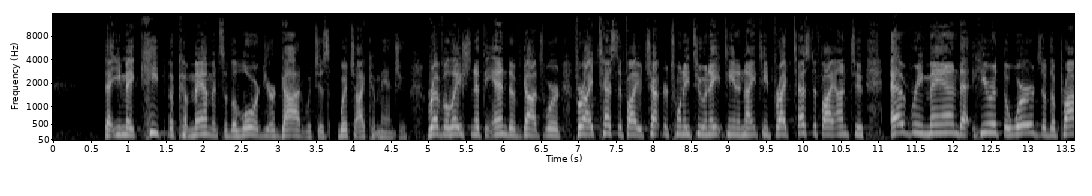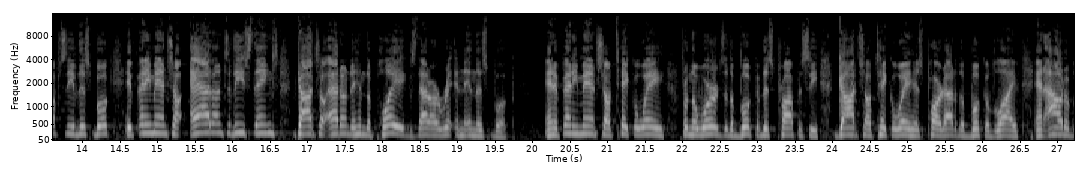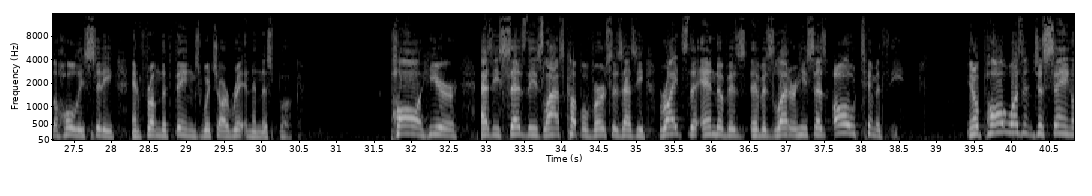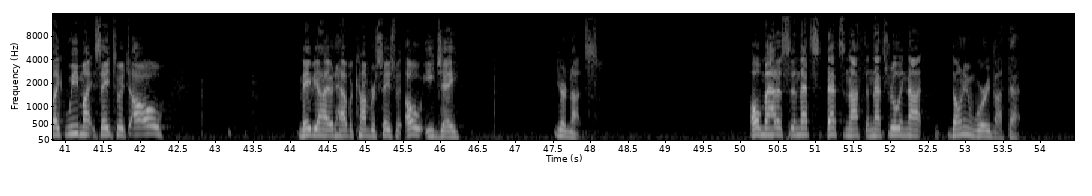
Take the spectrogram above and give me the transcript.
that ye may keep the commandments of the Lord your God, which is, which I command you. Revelation at the end of God's word. For I testify you, chapter 22 and 18 and 19. For I testify unto every man that heareth the words of the prophecy of this book. If any man shall add unto these things, God shall add unto him the plagues that are written in this book. And if any man shall take away from the words of the book of this prophecy, God shall take away his part out of the book of life and out of the holy city and from the things which are written in this book. Paul here, as he says these last couple verses, as he writes the end of his, of his letter, he says, Oh, Timothy. You know, Paul wasn't just saying like we might say to each, oh, maybe I would have a conversation with, oh, EJ, you're nuts. Oh, Madison, that's, that's nothing. That's really not, don't even worry about that.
